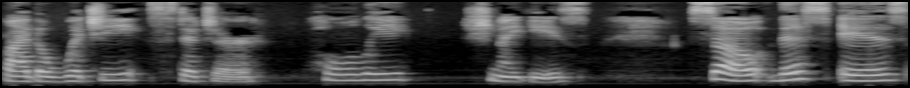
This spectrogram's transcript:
by the Witchy Stitcher. Holy shnikes. So this is,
